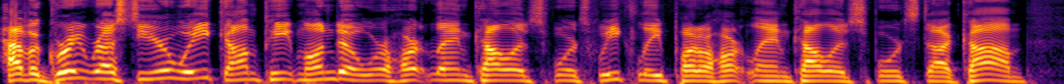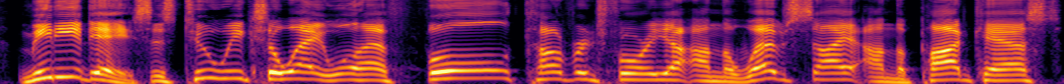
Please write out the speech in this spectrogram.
Have a great rest of your week. I'm Pete Mundo. We're Heartland College Sports Weekly, part of heartlandcollegesports.com. Media Days is two weeks away. We'll have full coverage for you on the website, on the podcast.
